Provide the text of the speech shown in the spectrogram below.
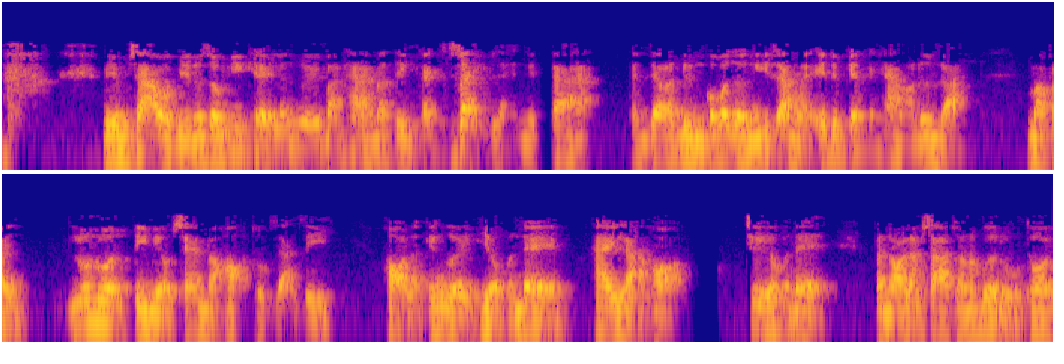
Vì làm sao? Bởi vì nó giống như kể là người bán hàng đã tìm cách dạy lại người ta. Thành ra là đừng có bao giờ nghĩ rằng là educate khách hàng là đơn giản mà phải luôn luôn tìm hiểu xem là họ thuộc dạng gì. Họ là cái người hiểu vấn đề hay là họ chưa hiểu vấn đề. Và nói làm sao cho nó vừa đủ thôi.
